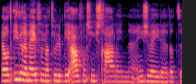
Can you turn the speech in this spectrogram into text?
Ja, want iedereen heeft hem natuurlijk die avond zien stralen in, in Zweden. Dat,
